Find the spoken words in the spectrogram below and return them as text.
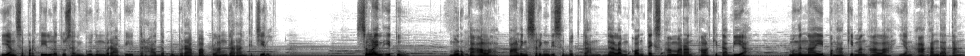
yang seperti letusan gunung berapi terhadap beberapa pelanggaran kecil. Selain itu, murka Allah paling sering disebutkan dalam konteks amaran Alkitabiah mengenai penghakiman Allah yang akan datang.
